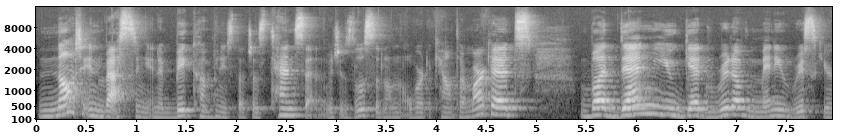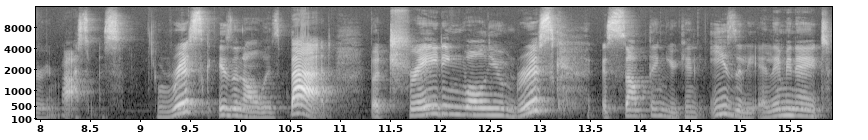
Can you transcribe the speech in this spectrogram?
not investing in a big company such as Tencent, which is listed on over the counter markets, but then you get rid of many riskier investments. Risk isn't always bad, but trading volume risk is something you can easily eliminate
